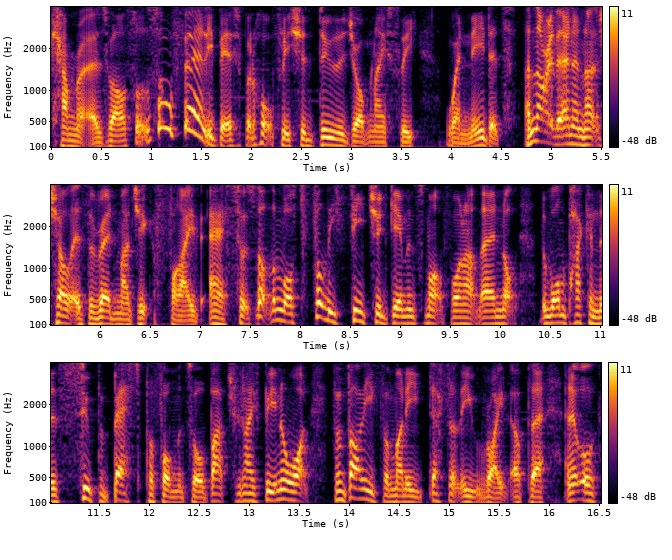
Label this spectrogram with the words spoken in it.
camera as well. So it's all fairly basic, but hopefully should do the job nicely when needed. And that right there in a nutshell is the Red Magic 5S. So it's not the most fully featured gaming smartphone out there, not the one packing the super best performance or battery life, but you know what? For value for money, definitely right up there. And it will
